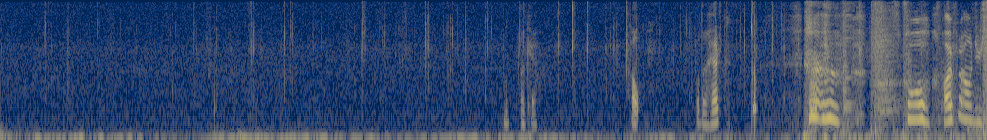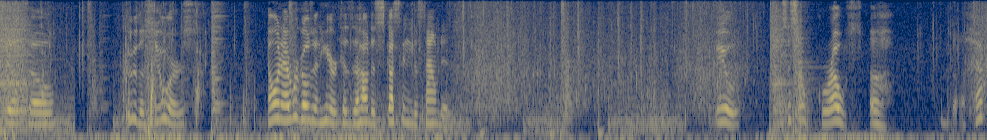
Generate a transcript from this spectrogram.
Okay. Oh. What the heck? oh, I found you still, so. Ooh, the sewers. No one ever goes in here because of how disgusting the sound is. Ew. This is so gross. Ugh. What the heck?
